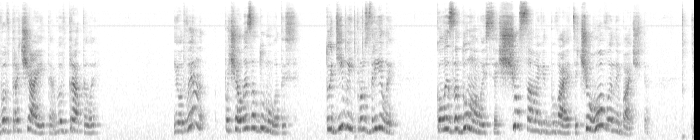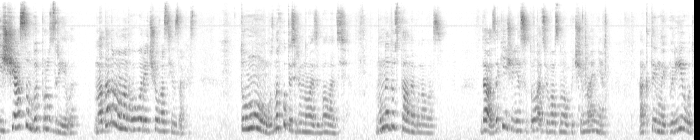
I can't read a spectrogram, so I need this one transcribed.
ви втрачаєте? Ви втратили? І от ви почали задумуватись. Тоді ви й прозріли, коли задумалися, що саме відбувається, чого ви не бачите. І з часом ви прозріли. На даний момент говорять, що у вас є захист. Тому знаходьтесь в рівновазі балансі. Ну, не достане вона вас. Да, закінчення ситуації, у вас нове починання, активний період.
